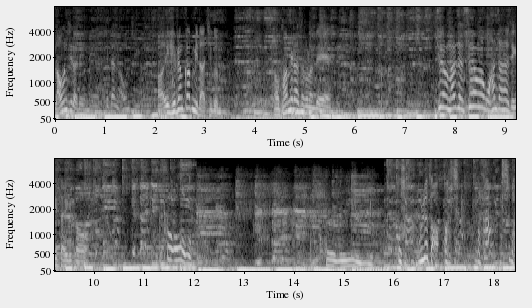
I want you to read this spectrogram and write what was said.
라운지라 돼 있네. 해변 라운지. 아, 이 해변가입니다 지금. 어, 밤이라서 그런데 수영 낮에 수영하고 한잔 해도 되겠다 여기서. 오, 오, 오. 어, 씨, 물렸다. 아, 씨. 아, 씨발.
